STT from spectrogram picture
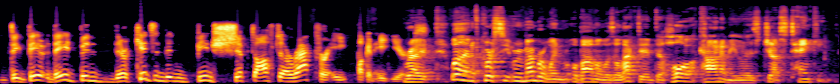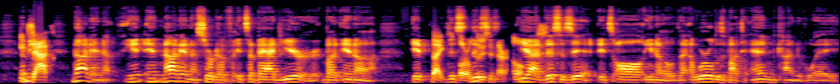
they they they had been their kids had been being shipped off to Iraq for eight fucking eight years. Right. Well, and of course, you remember when Obama was elected, the whole economy was just tanking. I exactly. Mean, not in a in, in, not in a sort of it's a bad year, but in a it, like this, people are losing is, their homes. Yeah, this is it. It's all you know. The world is about to end, kind of way.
